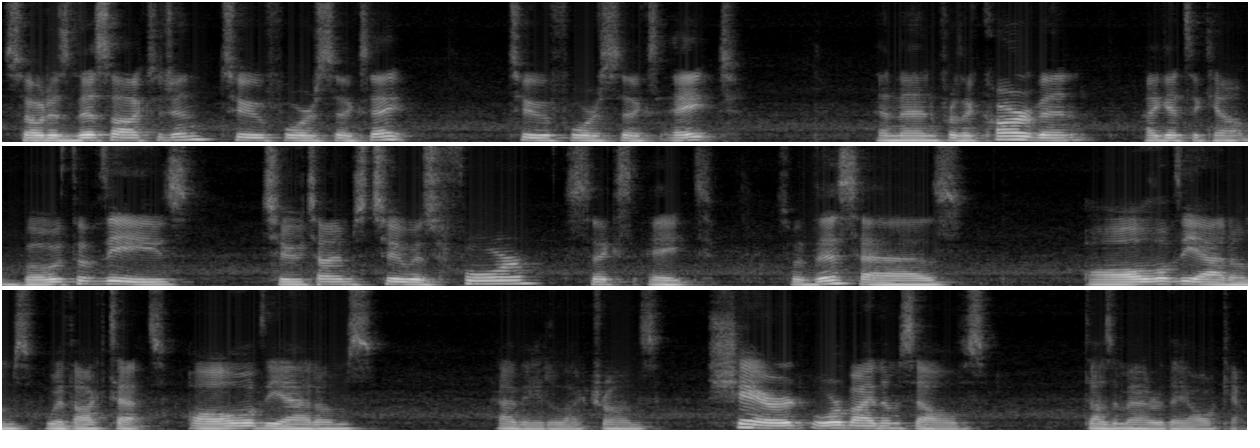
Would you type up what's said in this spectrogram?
So does this oxygen, two, four, six, eight, two, four, six, eight. And then for the carbon, I get to count both of these. Two times two is four, six, eight. So this has all of the atoms with octets. All of the atoms have eight electrons shared or by themselves. Doesn't matter, they all count.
